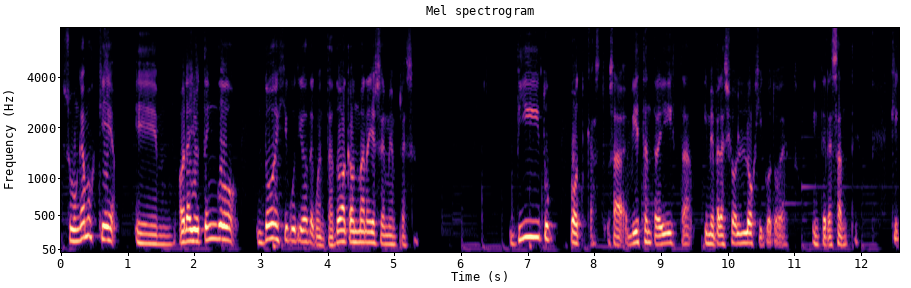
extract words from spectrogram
supongamos que eh, ahora yo tengo dos ejecutivos de cuentas, dos account managers en mi empresa. Vi tu podcast, o sea, vi esta entrevista y me pareció lógico todo esto, interesante. ¿Qué,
